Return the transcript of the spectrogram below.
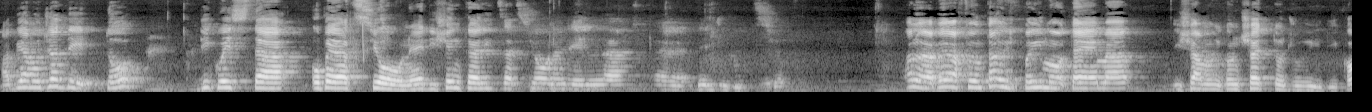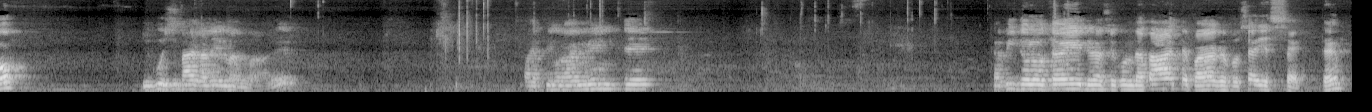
abbiamo già detto di questa operazione di centralizzazione del, eh, del giudizio. Allora, per affrontare il primo tema, diciamo, di concetto giuridico, di cui si parla nel manuale, particolarmente capitolo 3 della seconda parte, paragrafo 6 e 7,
